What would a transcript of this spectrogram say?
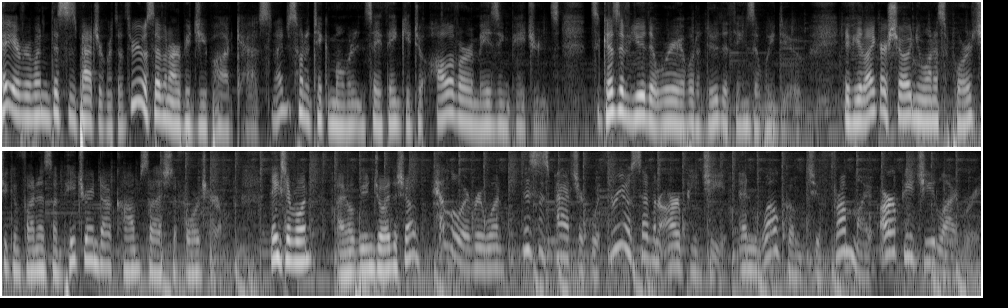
Hey everyone, this is Patrick with the 307 RPG podcast, and I just want to take a moment and say thank you to all of our amazing patrons. It's because of you that we're able to do the things that we do. If you like our show and you want to support us, you can find us on patreon.com slash the Forge Herald. Thanks everyone. I hope you enjoy the show. Hello, everyone. This is Patrick with 307 RPG, and welcome to From My RPG Library,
